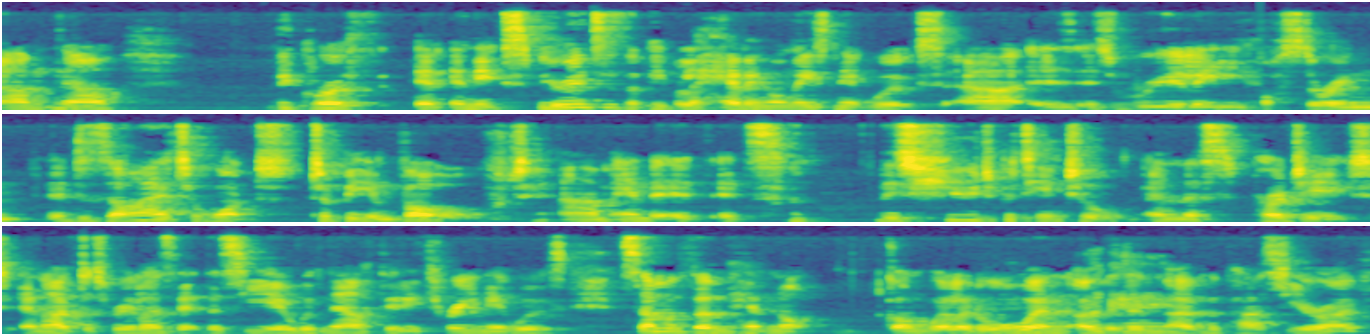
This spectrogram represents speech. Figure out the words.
Um, now, the growth and, and, the experiences that people are having on these networks uh, is, is, really fostering a desire to want to be involved, um, and it, it's there's huge potential in this project, and I've just realised that this year with now 33 networks, some of them have not gone well at all, and over okay. the over the past year, I've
